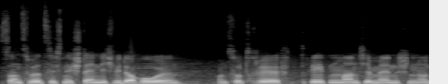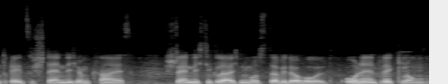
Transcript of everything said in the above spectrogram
Sonst wird sich nicht ständig wiederholen. Und so treten manche Menschen und dreht sich ständig im Kreis, ständig die gleichen Muster wiederholt, ohne Entwicklung,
